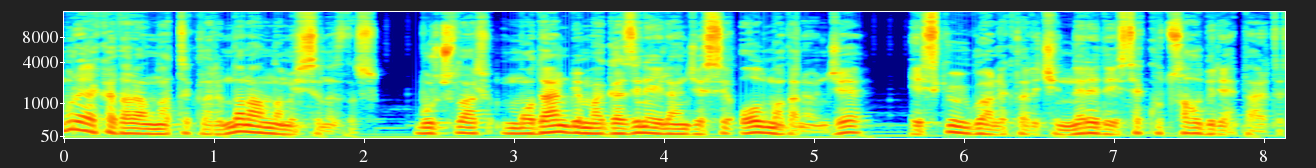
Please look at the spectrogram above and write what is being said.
Buraya kadar anlattıklarımdan anlamışsınızdır. Burçlar modern bir magazin eğlencesi olmadan önce eski uygarlıklar için neredeyse kutsal bir rehberdi.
